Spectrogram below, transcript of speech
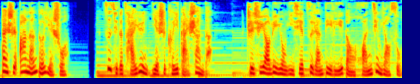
但是阿南德也说，自己的财运也是可以改善的，只需要利用一些自然、地理等环境要素，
